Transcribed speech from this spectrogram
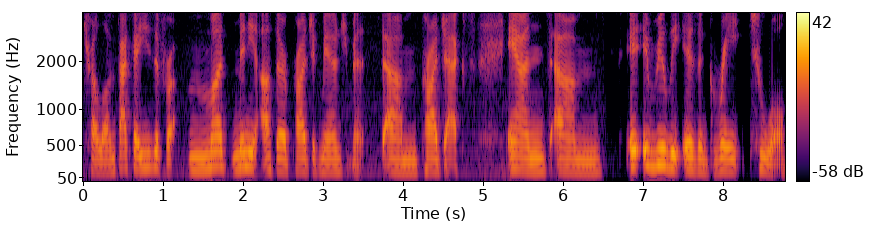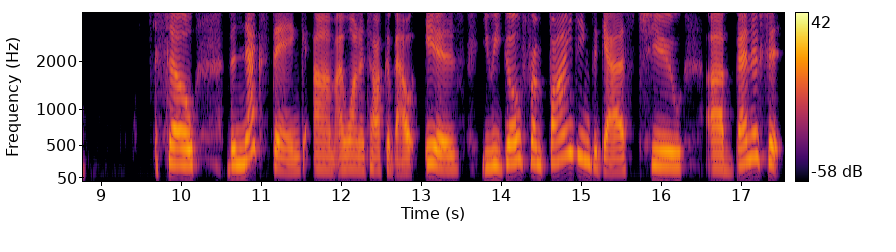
Trello. In fact, I use it for m- many other project management um, projects, and um, it, it really is a great tool. So, the next thing um, I want to talk about is we go from finding the guest to uh, benefit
